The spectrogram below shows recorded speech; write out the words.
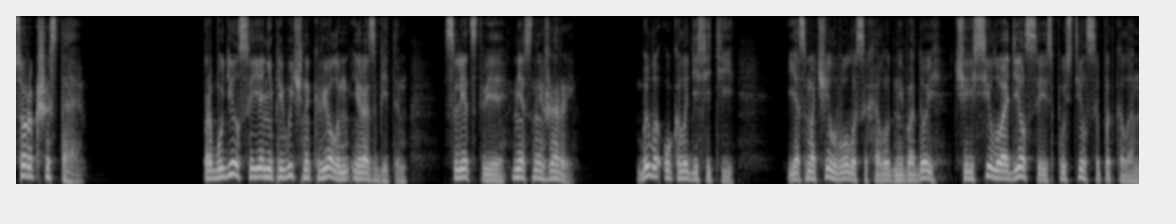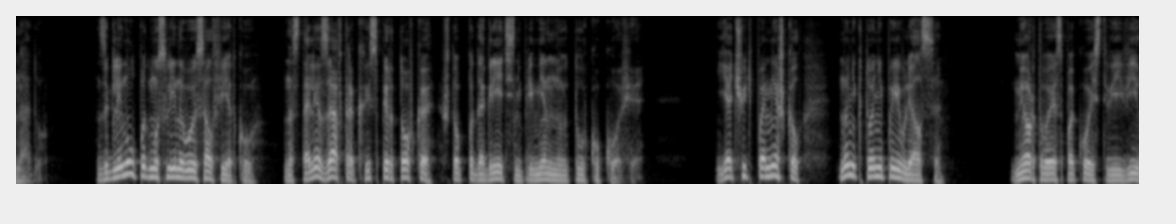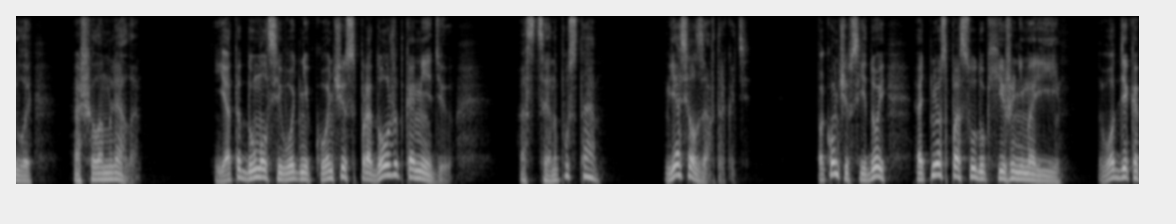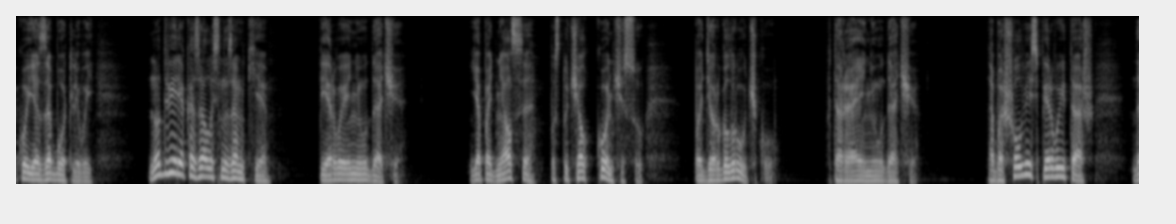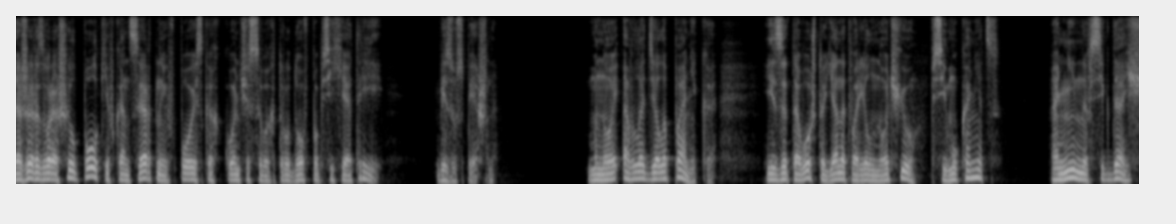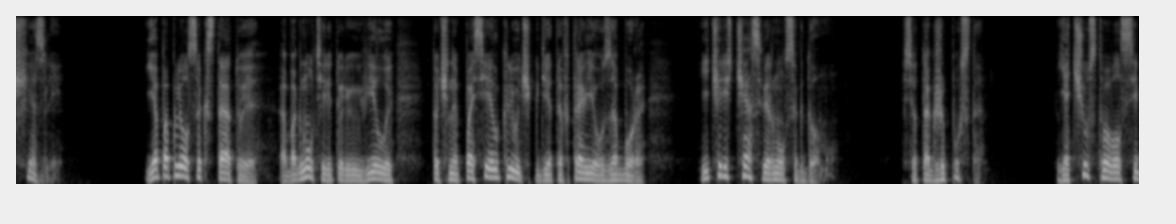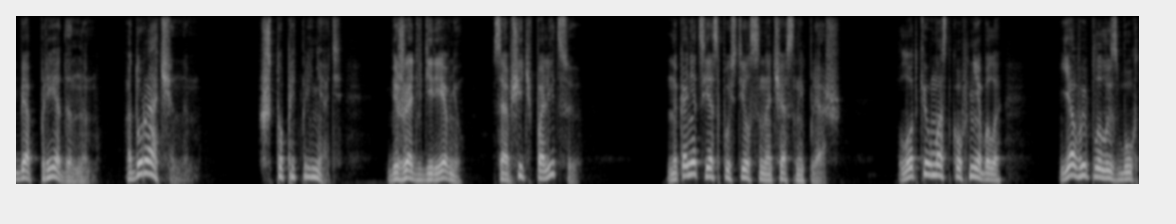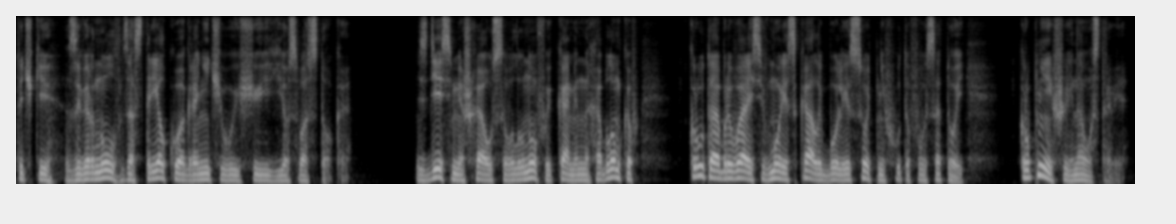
46. Пробудился я непривычно квелым и разбитым, следствие местной жары. Было около десяти. Я смочил волосы холодной водой, через силу оделся и спустился под колоннаду. Заглянул под муслиновую салфетку. На столе завтрак и спиртовка, чтоб подогреть непременную турку кофе. Я чуть помешкал, но никто не появлялся. Мертвое спокойствие виллы ошеломляло. Я-то думал, сегодня Кончис продолжит комедию, а сцена пуста. Я сел завтракать. Покончив с едой, отнес посуду к хижине Марии. Вот где какой я заботливый. Но дверь оказалась на замке. Первая неудача. Я поднялся, постучал к Кончису, подергал ручку. Вторая неудача. Обошел весь первый этаж — даже разворошил полки в концертной в поисках кончисовых трудов по психиатрии. Безуспешно. Мной овладела паника. Из-за того, что я натворил ночью, всему конец. Они навсегда исчезли. Я поплелся к статуе, обогнул территорию виллы, точно посеял ключ где-то в траве у забора и через час вернулся к дому. Все так же пусто. Я чувствовал себя преданным, одураченным. Что предпринять? Бежать в деревню? Сообщить в полицию? Наконец я спустился на частный пляж. Лодки у мостков не было. Я выплыл из бухточки, завернул за стрелку, ограничивающую ее с востока. Здесь, меж хаоса валунов и каменных обломков, круто обрывались в море скалы более сотни футов высотой, крупнейшие на острове.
